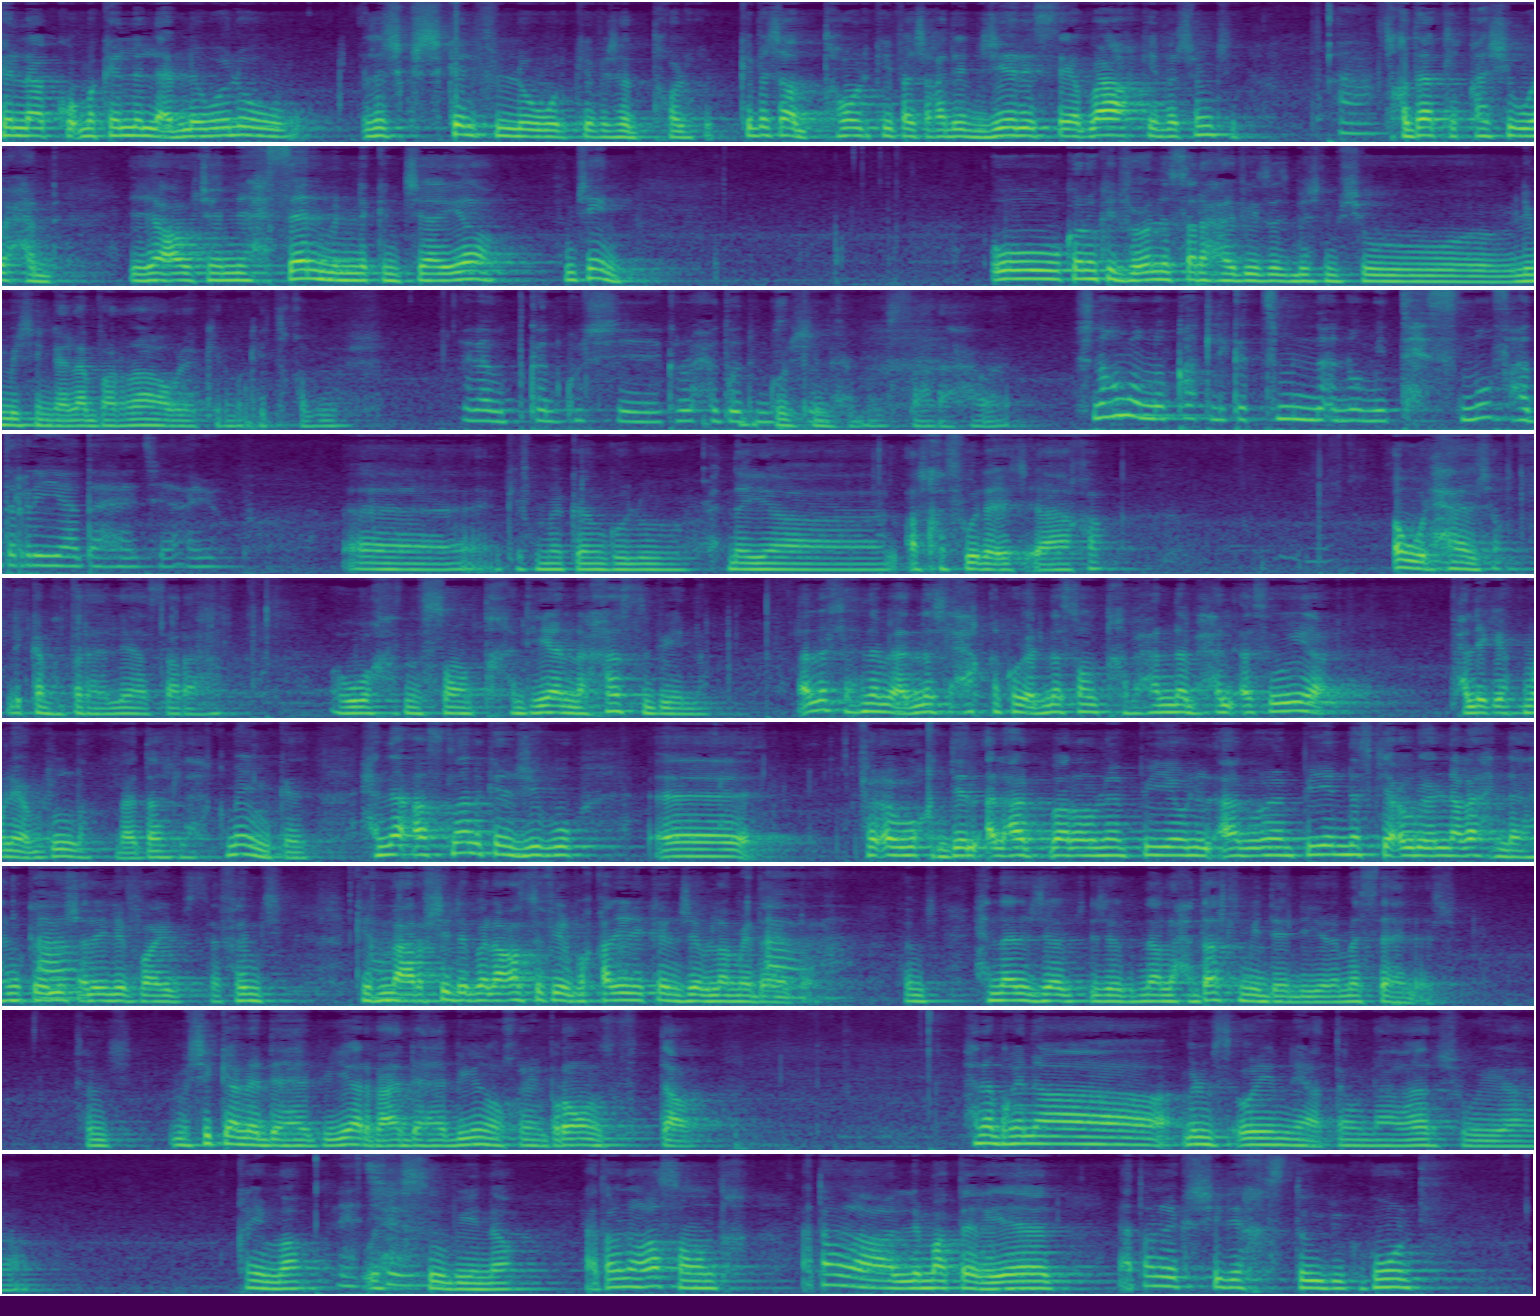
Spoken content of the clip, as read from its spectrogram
كان لا ما كان لا لعب لا والو. جاتك الشكل في الأول كيفاش تدخل كيفاش تدخل كيفاش غادي تجيري السباق كيفاش فهمتي؟ آه. تقدر تلقى شي واحد جا عاوتاني أحسن منك نتايا فهمتيني وكانوا كيدفعوا لنا الصراحة الفيزات باش نمشيو لي ميتينغ على برا ولكن ما كيتقبلوش. لا كان كلشي كانوا الحدود كلشي محدود الصراحة. شنو هما النقاط اللي كتمنى أنهم يتحسنوا في هذه الرياضة هذه ايوب آه كيف ما كنقولوا حنايا الأشخاص ولايه الاعاقه أول حاجة اللي كنهضر عليها صراحة هو خصنا السونتر ديالنا خاص بينا. علاش حنا ما عندناش الحق يكون عندنا سونتر بحالنا بحال الاسوياء بحال اللي كيف مولاي عبد الله ما عندناش الحق ما يمكن. حنا أصلا كنجيبوا آه في الوقت ديال الألعاب الاولمبيه ولا الألعاب الأولمبية الناس كيعولوا علينا غير حنا ما كنقولوش آه. على لي فايب بزاف فهمتي؟ كيف ما عرفتي دابا لا في البقالي اللي كان جاب لا ميدالية. آه. فهمتي؟ حنا اللي جاب جابنا 11 ميداليه ما سهلاش. فهمتي؟ ماشي كاملة ذهبية اربعه ذهبيين والاخرين برونز في الدار. حنا بغينا من المسؤولين يعطيونا غير شوية قيمة ويحسوا بينا. يعطيونا غير centre يعطيونا les matériels يعطيونا داكشي اللي خصو يكون.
